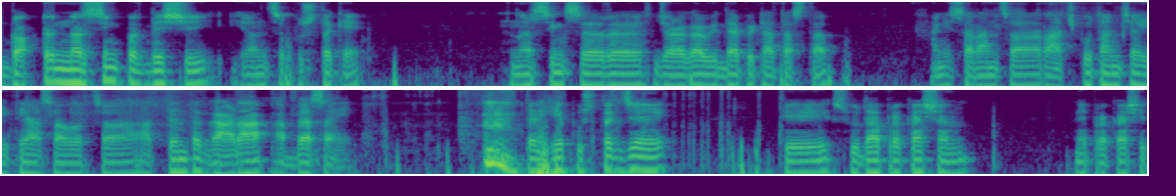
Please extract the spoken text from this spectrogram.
डॉक्टर नरसिंग परदेशी यांचं पुस्तक आहे. नरसिंग सर जळगाव विद्यापीठात असतात आणि सरांचा राजपुतांच्या इतिहासावरचा अत्यंत गाढा अभ्यास आहे. तर हे पुस्तक जे आहे ते सुधा प्रकाशनने प्रकाशित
